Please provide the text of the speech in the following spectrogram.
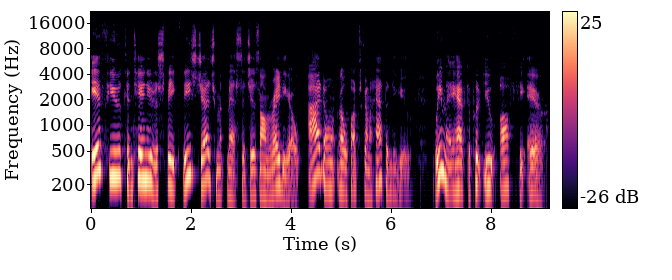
If you continue to speak these judgment messages on radio, I don't know what's going to happen to you. We may have to put you off the air.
